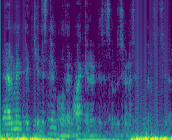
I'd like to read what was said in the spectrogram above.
realmente quien esté en poder va a querer que se solucione ese poder social.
